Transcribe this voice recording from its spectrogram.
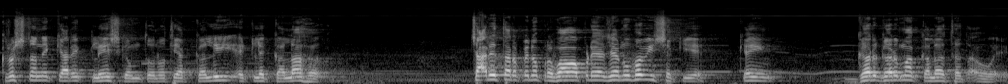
કૃષ્ણને ક્યારેક ક્લેશ ગમતો નથી. આ કલી એટલે કલહ. ચારે તરફ એનો પ્રભાવ આપણે આજે અનુભવી શકીએ. ક્યાંય ઘર ઘરમાં કલહ થતા હોય.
